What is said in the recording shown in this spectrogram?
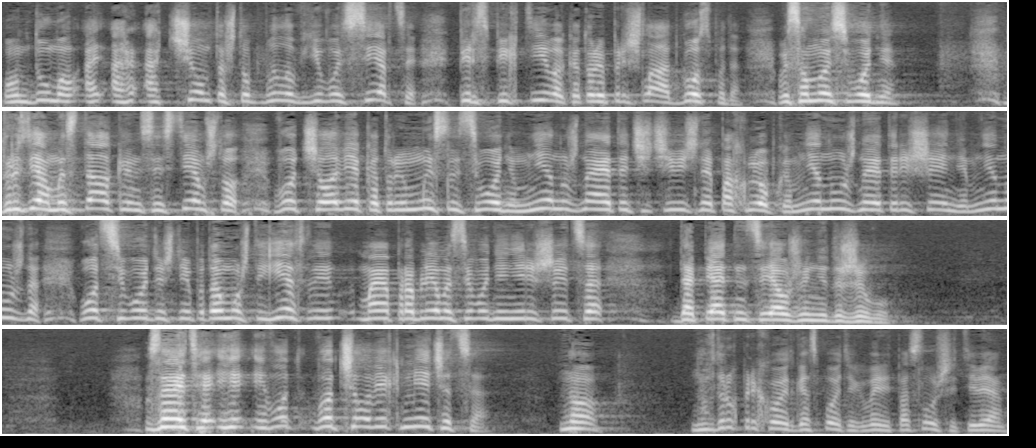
Он думал о, о, о чем-то, что было в его сердце, перспектива, которая пришла от Господа. Вы со мной сегодня? Друзья, мы сталкиваемся с тем, что вот человек, который мыслит сегодня, мне нужна эта чечевичная похлебка, мне нужно это решение, мне нужно вот сегодняшнее, потому что если моя проблема сегодня не решится, до пятницы я уже не доживу. Знаете, и, и вот, вот человек мечется, но, но вдруг приходит Господь и говорит, послушай, тебя,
